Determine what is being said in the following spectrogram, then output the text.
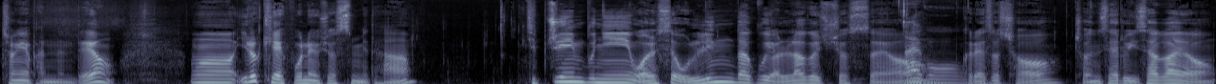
정해봤는데요. 어, 이렇게 보내주셨습니다. 집주인분이 월세 올린다고 연락을 주셨어요. 아이고. 그래서 저 전세로 이사가요.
